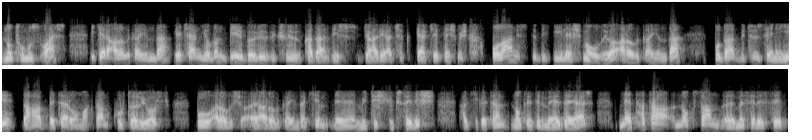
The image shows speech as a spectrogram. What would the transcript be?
notumuz var. Bir kere Aralık ayında geçen yılın 1 bölü 3'ü kadar bir cari açık gerçekleşmiş. Olağanüstü bir iyileşme oluyor Aralık ayında. Bu da bütün seneyi daha beter olmaktan kurtarıyor. Bu Aralık, Aralık ayındaki e, müthiş yükseliş hakikaten not edilmeye değer. Net hata noksan e, meselesi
